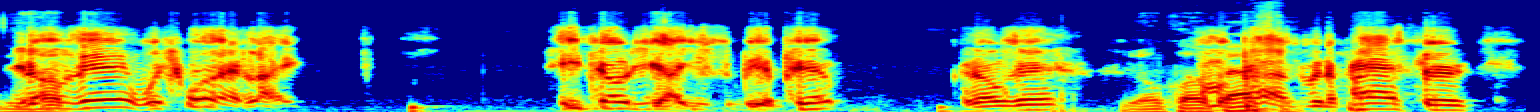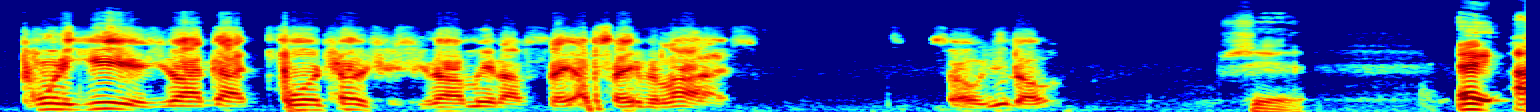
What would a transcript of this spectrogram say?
You know what I'm saying? Which one? Like he told you I used to be a pimp. You know what I'm saying? You don't call I'm a pastor. pastor, been a pastor 20 years. You know, I got four churches. You know what I mean? I'm, sa- I'm saving lives. So, you know, Shit. Hey, I,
